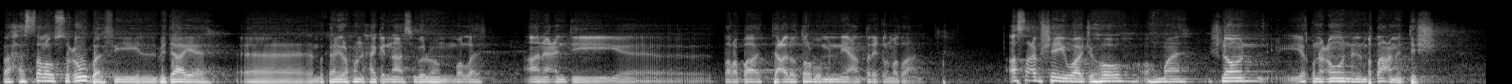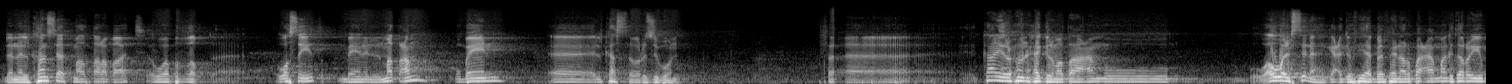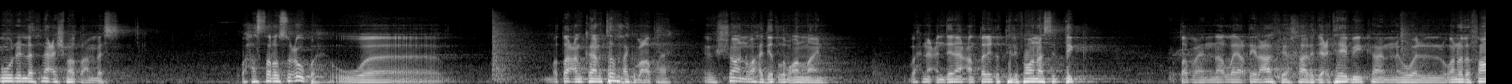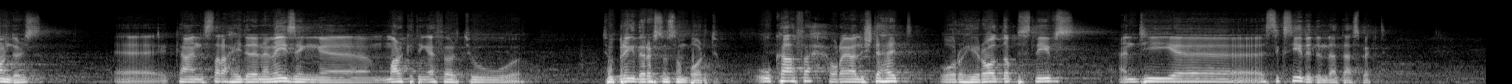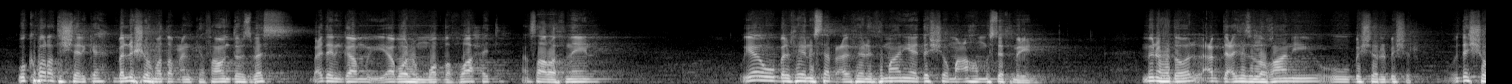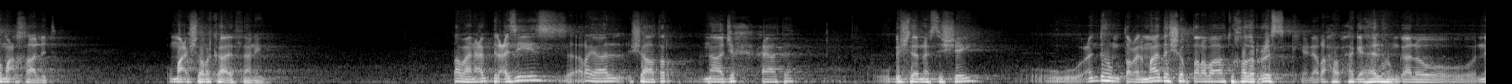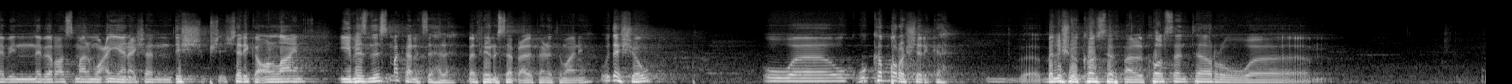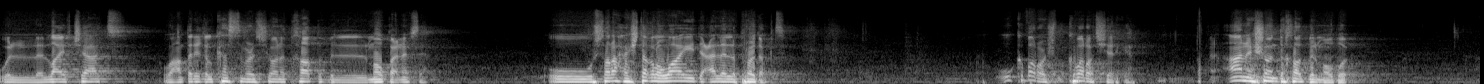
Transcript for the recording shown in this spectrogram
فحصلوا صعوبة في البداية آه، لما كانوا يروحون حق الناس يقول لهم والله أنا عندي آه، طلبات تعالوا طلبوا مني عن طريق المطاعم. أصعب شيء واجهوه هم شلون يقنعون المطاعم تدش. لأن الكونسبت مال الطلبات هو بالضبط آه، وسيط بين المطعم وبين الكاستمر الزبون. كانوا يروحون حق المطاعم و... وأول سنة قعدوا فيها ب 2004 ما قدروا يجيبون إلا 12 مطعم بس. وحصلوا صعوبة ومطاعم كانت تضحك بعضها. شلون واحد يطلب أونلاين؟ وإحنا عندنا عن طريق التليفون ناس تدق. طبعا الله يعطيه العافية خالد عتيبي كان هو one of the founders كان الصراحه an amazing uh, marketing effort to to bring the restaurants on board. وكافح وريال اجتهد. Or he rolled up his sleeves and he uh, succeeded in that aspect. وكبرت الشركة بلشوا هم طبعا ك founders بس. بعدين قام جابوا لهم موظف واحد صاروا اثنين. ويا ب 2007 2008 دشوا معاهم مستثمرين. منو هذول؟ عبد العزيز اللوغاني وبشر البشر. ودشوا مع خالد ومع الشركاء الثانيين. طبعا عبد العزيز ريال شاطر ناجح بحياته وبشر نفس الشيء. وعندهم طبعا ما دشوا بطلبات وخذوا ال risk. يعني راحوا حق أهلهم قالوا نبي نبي رأس مال معين عشان ندش شركه أونلاين. e-business ما كانت سهلة ب 2007 2008 ودشوا وكبروا الشركة. بلشوا ال concept مال ال call center و وال live chat وعن طريق ال customers شلون تخاطب الموقع نفسه. وصراحة اشتغلوا وايد على ال product. وكبروا كبرت الشركة. أنا شلون دخلت بالموضوع؟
